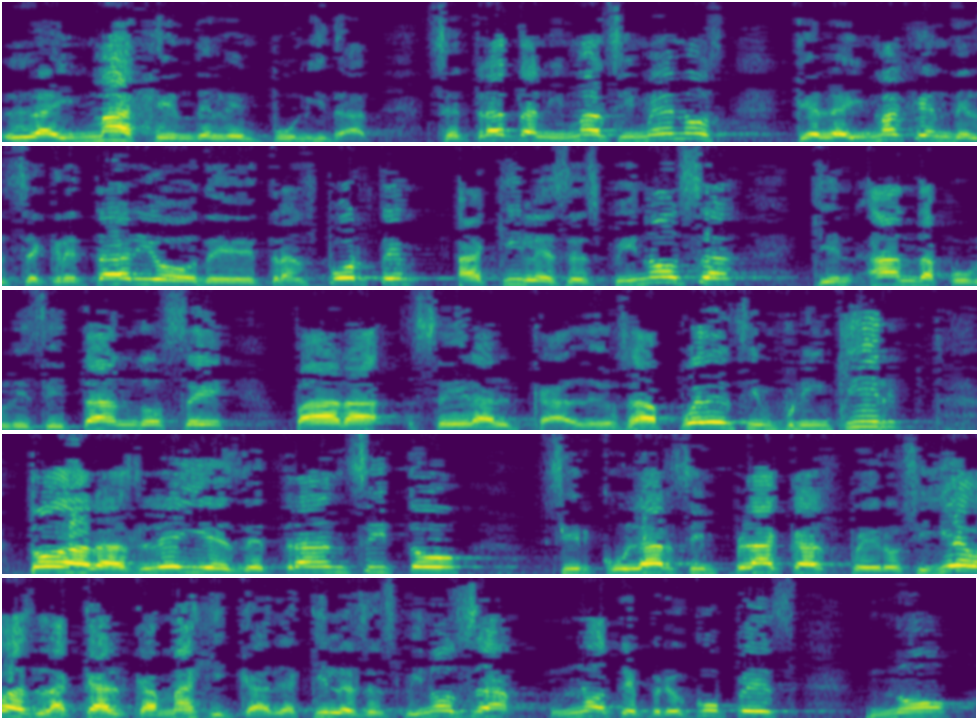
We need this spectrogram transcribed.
la imagen de la impunidad. Se trata ni más ni menos que la imagen del secretario de Transporte, Aquiles Espinosa, quien anda publicitándose para ser alcalde. O sea, puedes infringir todas las leyes de tránsito, circular sin placas, pero si llevas la calca mágica de Aquiles Espinosa, no te preocupes, no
